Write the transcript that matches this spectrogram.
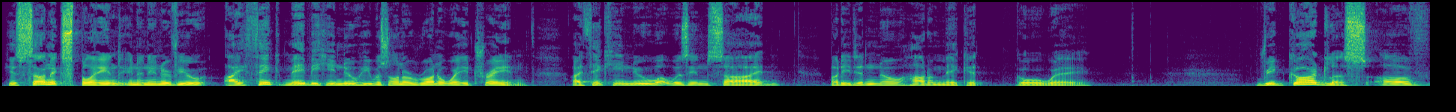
His son explained in an interview, I think maybe he knew he was on a runaway train. I think he knew what was inside, but he didn't know how to make it go away. Regardless of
